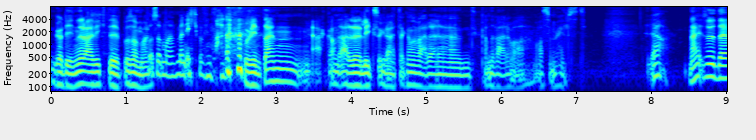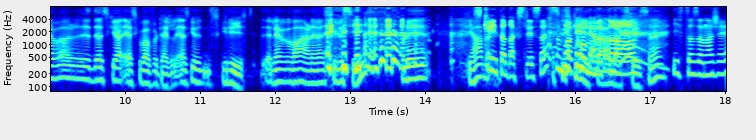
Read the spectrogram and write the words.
Gardiner er viktig på sommeren. På sommeren, men ikke på vinteren. På vinteren ja, kan, er det like så greit. Da kan det være, kan det være hva, hva som helst. Ja. Nei, så det var det skulle jeg, jeg skulle bare fortelle. Jeg skulle skryte Eller hva er det jeg skulle si? Fordi ja, Skryte av dagslyset, som har kommet og gitt oss energi.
